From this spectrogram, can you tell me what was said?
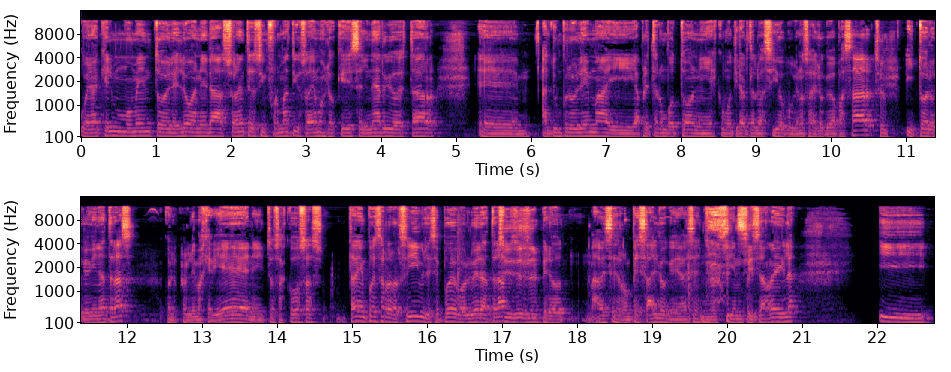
o en aquel momento el eslogan era solamente los informáticos sabemos lo que es el nervio de estar eh, ante un problema y apretar un botón y es como tirarte al vacío porque no sabes lo que va a pasar y todo lo que viene atrás con los problemas que vienen y todas esas cosas. También puede ser reversible, se puede volver atrás, pero a veces rompes algo que a veces no siempre se arregla. Y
